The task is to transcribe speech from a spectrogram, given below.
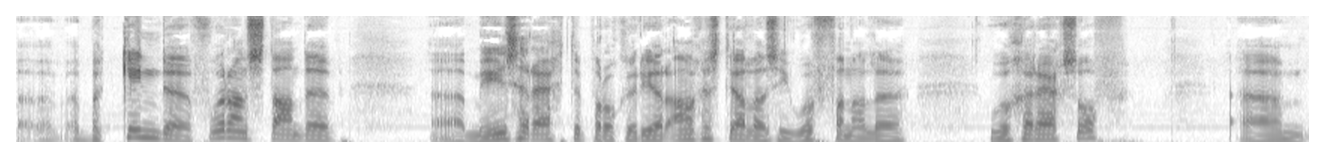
'n bekende vooraanstaande uh menseregte prokureur aangestel as die hoof van hulle Hooggeregshof. Ehm um,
